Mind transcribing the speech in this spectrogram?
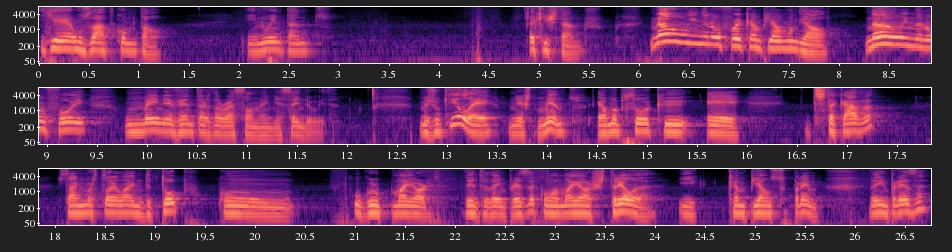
E é usado como tal. E, no entanto, aqui estamos. Não, ainda não foi campeão mundial. Não, ainda não foi um main eventer da WrestleMania, sem dúvida. Mas o que ele é, neste momento, é uma pessoa que é destacada, está numa storyline de topo com o grupo maior dentro da empresa, com a maior estrela e campeão supremo da empresa,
